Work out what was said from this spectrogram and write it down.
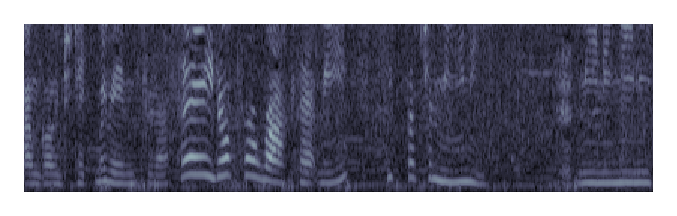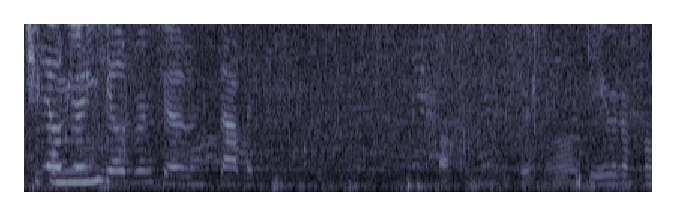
I'm going to take my bathing suit off. Hey, don't throw rocks at me. He's such a meanie. Meanie, meanie, Children, meanie. children, children, stop it. Beautiful.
